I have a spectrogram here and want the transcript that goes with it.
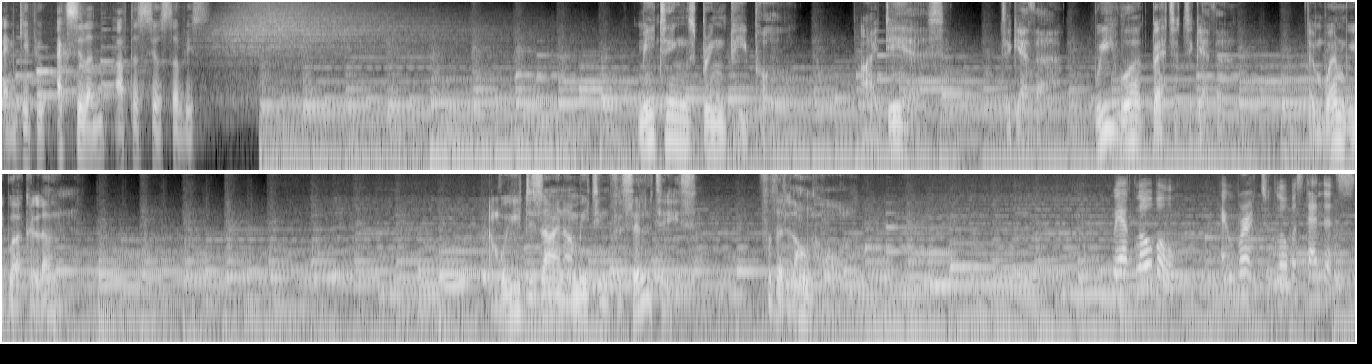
and give you excellent after-sales service. Meetings bring people, ideas, together. We work better together than when we work alone. And we design our meeting facilities for the long haul. We are global and work to global standards.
